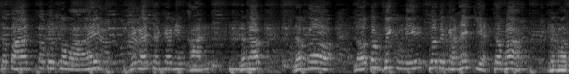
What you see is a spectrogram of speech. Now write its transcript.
ศบาลตำบลกวายในการจัดการแข่งขันนะครับ แล้วก็เราต้องฟิกตรงนี้เพื่อเป็นการให้เกียรติเจ้าภาพนะครับ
